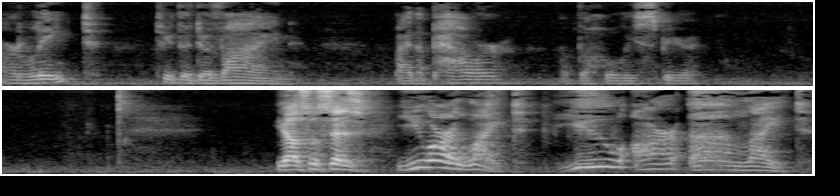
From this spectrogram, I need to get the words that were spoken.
are linked to the divine by the power of the Holy Spirit. He also says, You are a light. You are a light.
